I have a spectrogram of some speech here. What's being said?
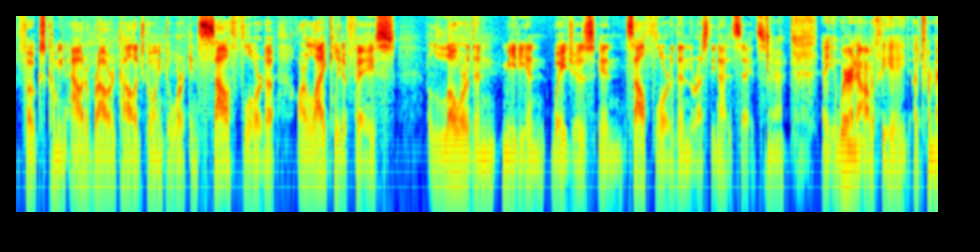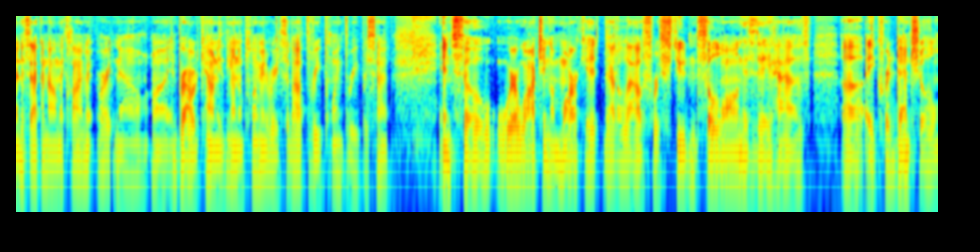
folks coming out of Broward College going to work in South Florida are likely to face lower than median wages in South Florida than the rest of the United States. Yeah, uh, we're in obviously a, a tremendous economic climate right now. Uh, in Broward County, the unemployment rate is about 3.3 percent, and so we're watching a market that allows for students, so long as they have uh, a credential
